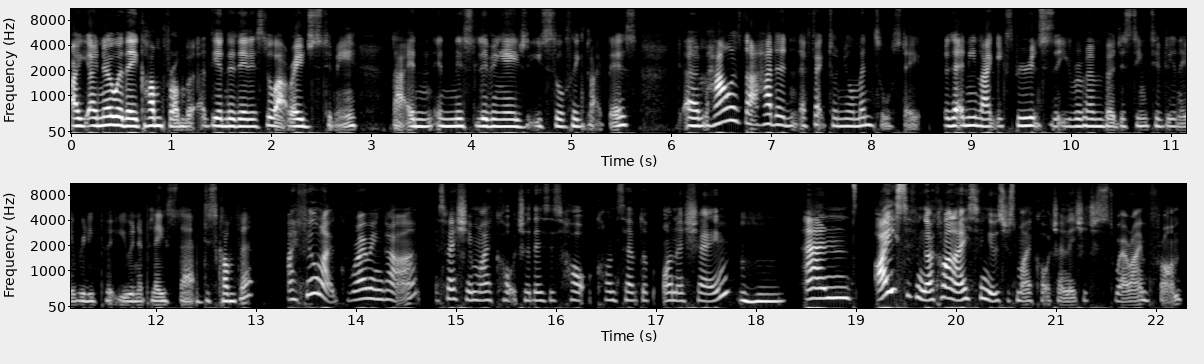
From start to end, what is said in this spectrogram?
I, I know where they come from, but at the end of the day, they're still outrageous to me that in, in this living age that you still think like this. Um, how has that had an effect on your mental state? Are there any like experiences that you remember distinctively and they really put you in a place that discomfort? I feel like growing up, especially in my culture, there's this whole concept of honor shame. Mm-hmm. And I used to think, I can't, I used to think it was just my culture and literally just where I'm from.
